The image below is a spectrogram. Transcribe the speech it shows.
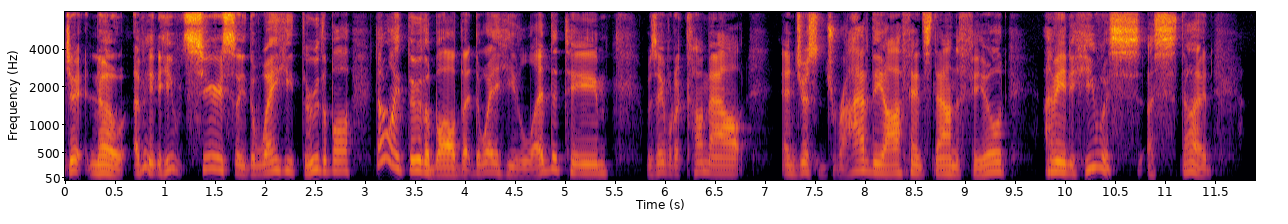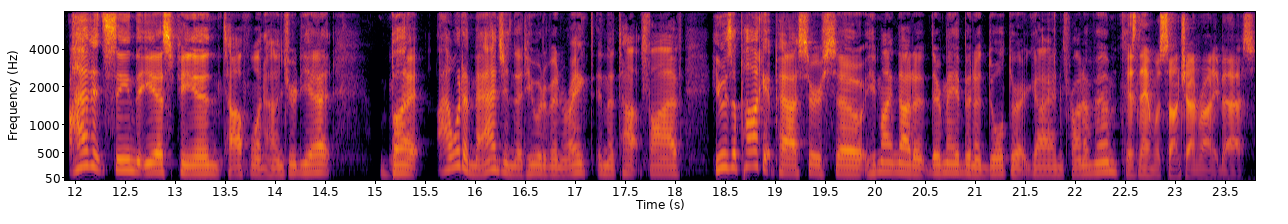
J- no, I mean he seriously the way he threw the ball, not only threw the ball, but the way he led the team, was able to come out and just drive the offense down the field. I mean, he was a stud. I haven't seen the ESPN top 100 yet, but I would imagine that he would have been ranked in the top five. He was a pocket passer, so he might not have. There may have been a dual threat guy in front of him. His name was Sunshine Ronnie Bass.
